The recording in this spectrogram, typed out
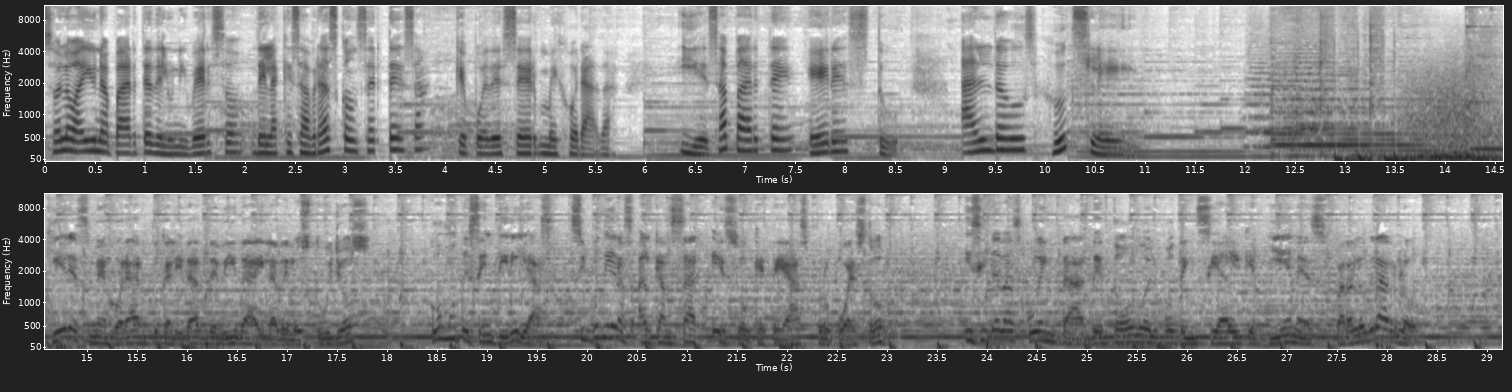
Solo hay una parte del universo de la que sabrás con certeza que puede ser mejorada. Y esa parte eres tú, Aldous Huxley. ¿Quieres mejorar tu calidad de vida y la de los tuyos? ¿Cómo te sentirías si pudieras alcanzar eso que te has propuesto? ¿Y si te das cuenta de todo el potencial que tienes para lograrlo?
